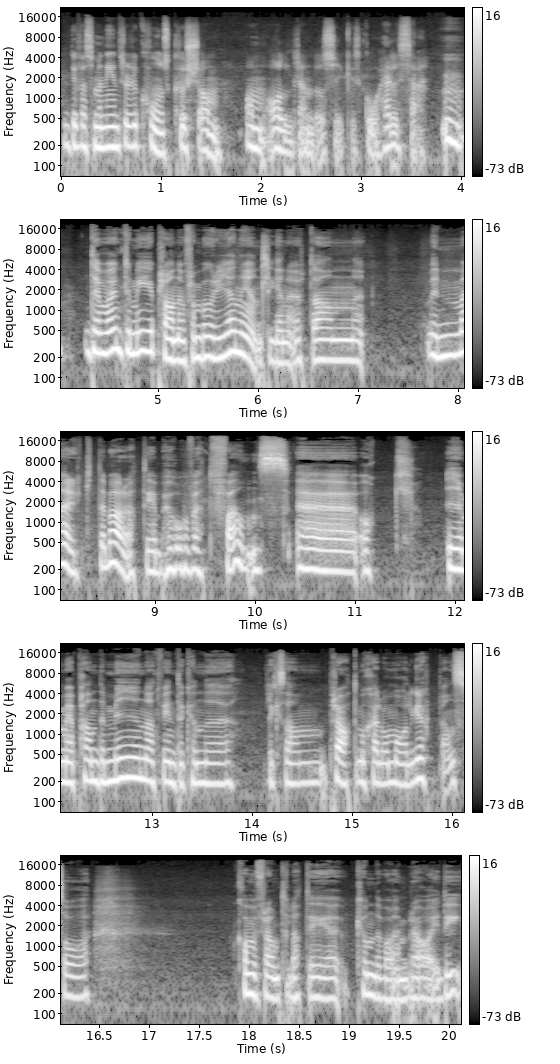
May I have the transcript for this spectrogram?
Det var som en introduktionskurs om, om åldrande och psykisk ohälsa. Mm. Den var inte med i planen från början egentligen utan vi märkte bara att det behovet fanns. Eh, och i och med pandemin, att vi inte kunde liksom prata med själva målgruppen så kom vi fram till att det kunde vara en bra idé.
